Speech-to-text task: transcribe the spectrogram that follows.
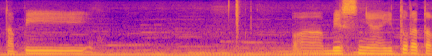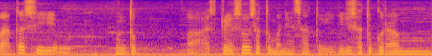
Tapi uh, base nya itu rata-rata sih untuk uh, espresso satu banding satu ya. Jadi satu gram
